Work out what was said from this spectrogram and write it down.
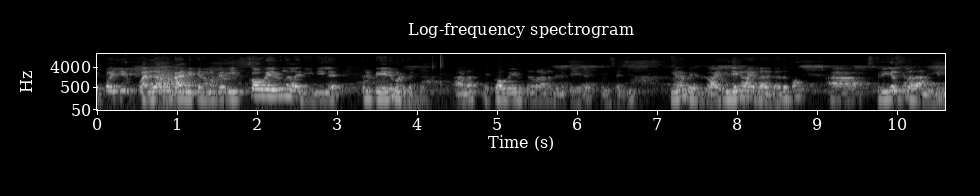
ഇപ്പോൾ ഈ വനിതാ കൂട്ടായ്മയ്ക്ക് നമുക്ക് ഇക്കോ വേവ് എന്നുള്ള രീതിയിൽ ഒരു പേര് കൊടുത്തിട്ടുണ്ട്. ആണ് എക്കോ വേവ് എന്നുള്ളതാണ് ഇതിന്റെ പേര് തുണിസഞ്ചി ഇങ്ങനെ വൈവിധ്യങ്ങളായിട്ടുള്ളതുണ്ട് അതിപ്പോൾ സ്ത്രീകൾക്കുള്ളതാണെങ്കിൽ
